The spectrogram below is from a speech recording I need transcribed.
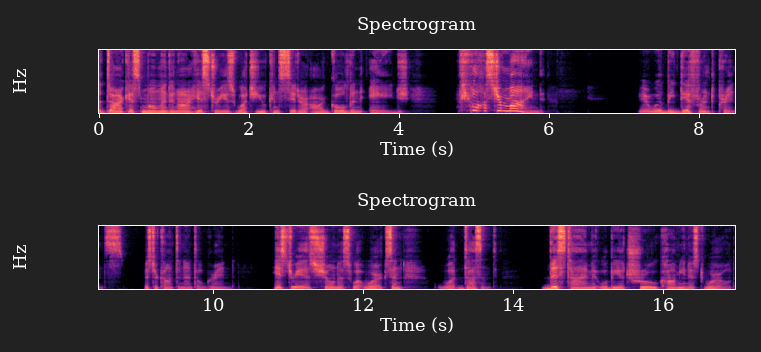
The darkest moment in our history is what you consider our golden age? Have you lost your mind? It will be different, Prince, Mr. Continental grinned. History has shown us what works and what doesn't. This time it will be a true communist world,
